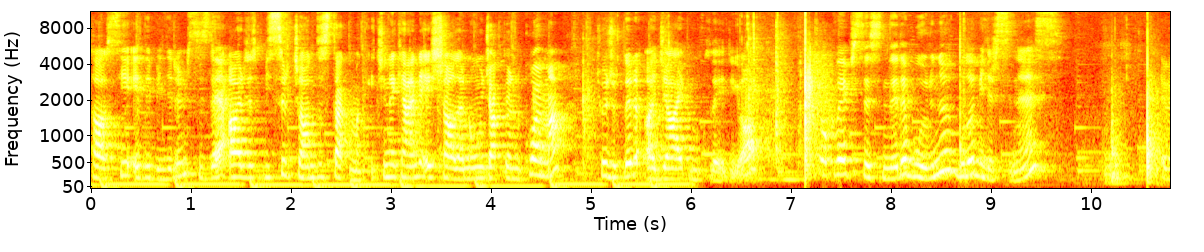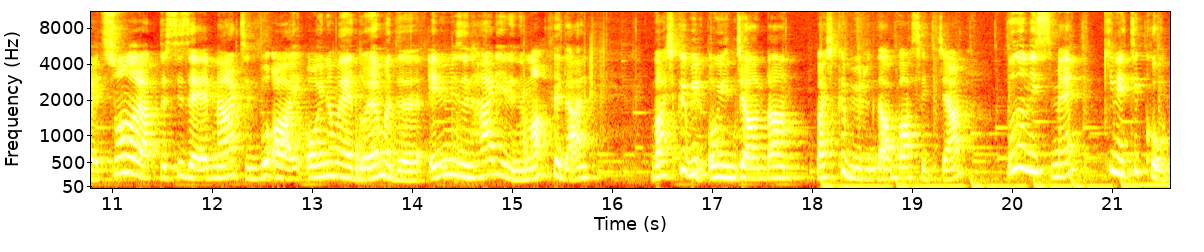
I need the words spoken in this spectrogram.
tavsiye edebilirim size. Ayrıca bir sırt çantası takmak, içine kendi eşyalarını, oyuncaklarını koymak çocukları acayip mutlu ediyor. Çok web sitesinde de bu ürünü bulabilirsiniz. Evet son olarak da size Mert'in bu ay oynamaya doyamadığı, evimizin her yerini mahveden başka bir oyuncağından, başka bir üründen bahsedeceğim. Bunun ismi Kinetic Kum.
